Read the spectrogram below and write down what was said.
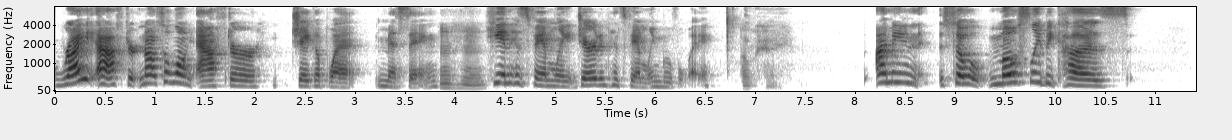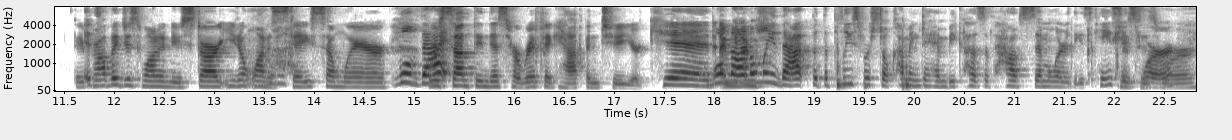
right after, not so long after Jacob went missing. Mm-hmm. He and his family, Jared and his family, move away. Okay. I mean, so mostly because, They It's- probably just want a new start. You don't want to stay somewhere well, where that. something this horrific happened to your kid. Well, I mean, not I'm only that, but the police were still coming to him because of how similar these cases, cases were. were.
